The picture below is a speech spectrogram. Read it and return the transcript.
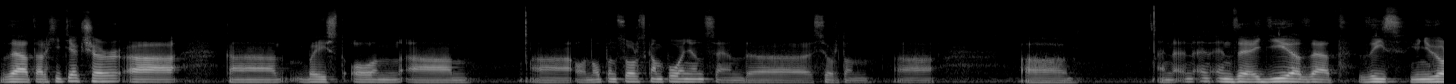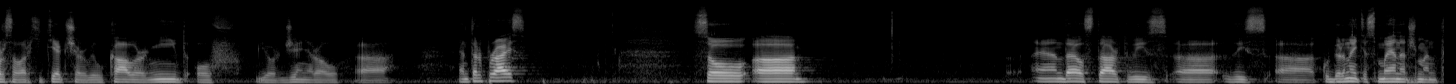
that architecture based on um, on open source components and certain and, and, and, the idea that this universal architecture will cover need of your general uh, enterprise. So, uh, and I'll start with uh, this uh, Kubernetes management,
